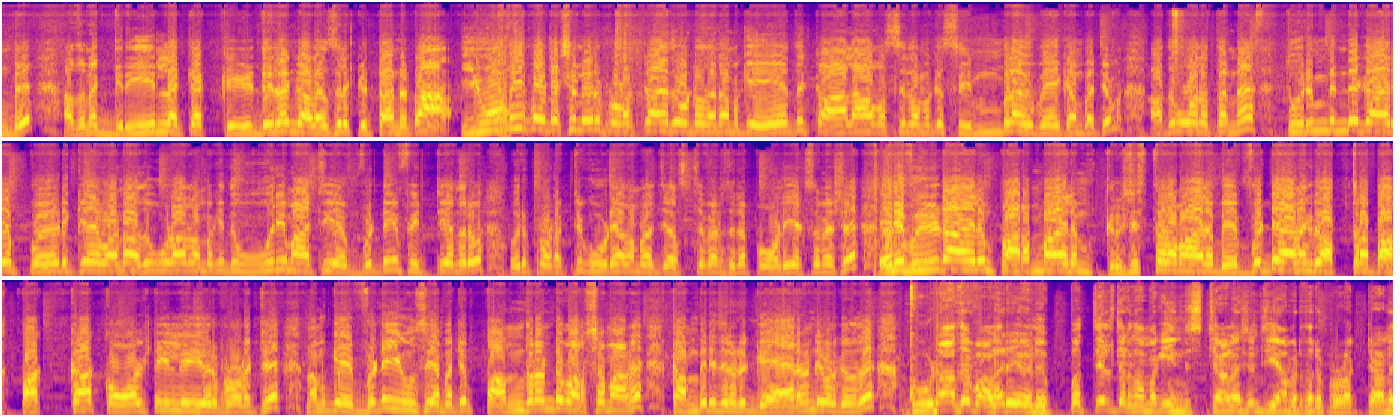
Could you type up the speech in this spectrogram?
ഉണ്ട് അതുപോലെ ഗ്രീനിലൊക്കെ കിടിലം കളേഴ്സിൽ കിട്ടാൻ കേട്ടോ യു വി പ്രൊട്ടക്ഷൻ ഒരു പ്രൊഡക്റ്റ് ആയതുകൊണ്ട് തന്നെ നമുക്ക് ഏത് കാലാവസ്ഥയിൽ നമുക്ക് സിമ്പിളായി ഉപയോഗിക്കാൻ പറ്റും. അതുപോലെ തന്നെ തുരുമ്പിന്റെ കാര്യം പേടിക്കുകയും വേണം അതുകൂടാതെ നമുക്ക് ഇത് ഊരി മാറ്റി എവിടെയും ഫിറ്റ് ചെയ്യുന്ന ഒരു പ്രൊഡക്റ്റ് കൂടിയാണ് നമ്മുടെ ജസ്റ്റ് ഫെൻസിന്റെ പോളി എക്സമേഷൻ ഇനി വീടായാലും പറമ്പായാലും കൃഷിസ്ഥലമായാലും എവിടെയാണെങ്കിലും അത്ര പക്ക ക്വാളിറ്റിയിൽ ഈ ഒരു പ്രൊഡക്റ്റ് നമുക്ക് എവിടെ യൂസ് ചെയ്യാൻ പറ്റും? പന്ത്രണ്ട് വർഷമാണ് കമ്പനി ഇതിനൊരു ഗ്യാരണ്ടി കൊടുക്കുന്നത്. കൂടാതെ വളരെ എളുപ്പത്തിൽ തന്നെ നമുക്ക് ഇൻസ്റ്റാളേഷൻ ചെയ്യാൻ പറ്റുന്ന ഒരു പ്രൊഡക്റ്റ് ആണ്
